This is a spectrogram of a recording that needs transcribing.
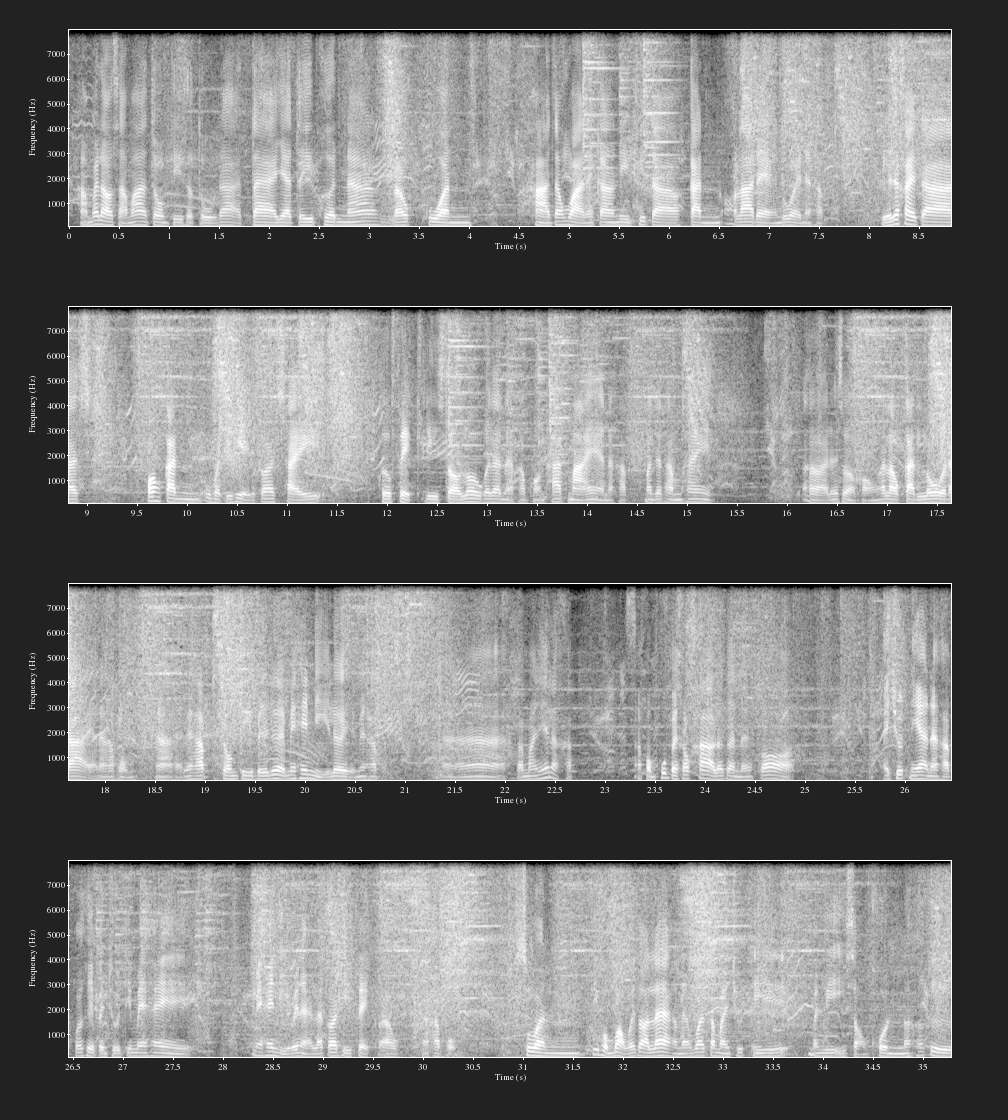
ทำให้เราสามารถโจมตีศัตรูได้ แต่อย่าตีเพลินนะ แล้วควรหาจังหวะในการณีที่จะกันออร่าแดงด้วยนะครับ หรือถ้าใครจะป้องกันอุบัติเหตุก็ใช้ perfect r e s o l o ก็ได้นะครับ ของธาตุไม้นะครับ มันจะทำให้ในส่วนของเรากันโล่ได้นะครับผมอ่าเห็นไหมครับโจมตีไปเรื่อยๆไม่ให้หนีเลยเห็นไหมครับ อ่าประมาณนี้แหละครับผมพูดไปคร่าวๆแล้วกันนะก็ไอชุดนี้นะครับก็คือเป็นชุดที่ไม่ให้ไม่ให้หนีไปไหน แล้วก็ดีเฟกเรานะครับผมส่วนที่ผมบอกไว้ตอนแรกนะว่าทำไมชุดนี้มันมีอีก 2 คนนะก็คือ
